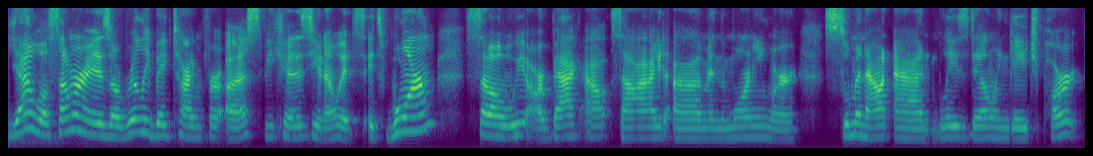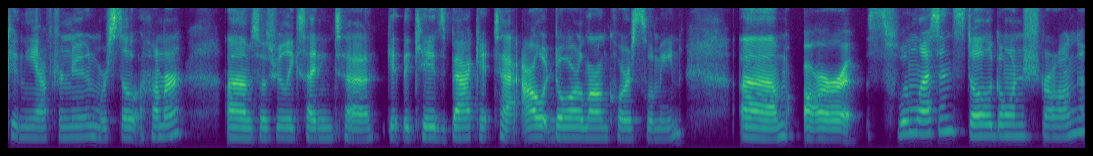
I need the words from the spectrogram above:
Yeah, well, summer is a really big time for us because, you know, it's it's warm. So we are back outside um, in the morning. We're swimming out at Blaisdell and Gage Park. In the afternoon, we're still at Hummer. Um, so it's really exciting to get the kids back into outdoor long course swimming. Um, our swim lessons still going strong.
